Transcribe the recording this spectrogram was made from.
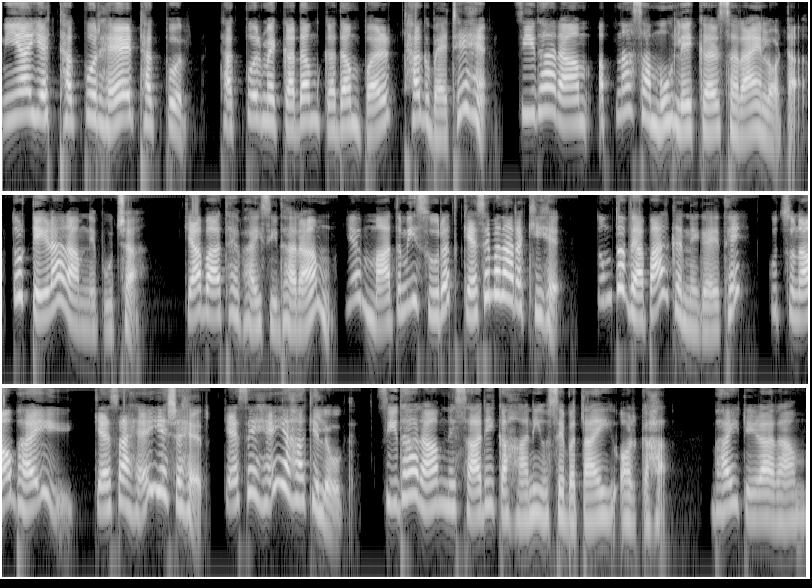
मिया यह ठगपुर है, ठगपुर। ठगपुर में कदम कदम पर ठग बैठे हैं। सीधा राम अपना सा मुँह लेकर सराय लौटा। तो टेढ़ा राम ने पूछा, क्या बात है भाई सीधा राम यह मातमी सूरत कैसे बना रखी है? तुम तो व्यापार करने गए थे। कुछ सुनाओ भाई, कैसा है ये शहर? कैसे हैं यहाँ के लोग? सीधा राम ने सारी कहानी उसे बताई और कहा, भाई टेढ़ा राम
